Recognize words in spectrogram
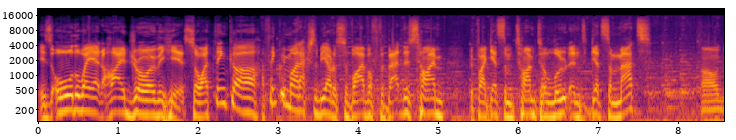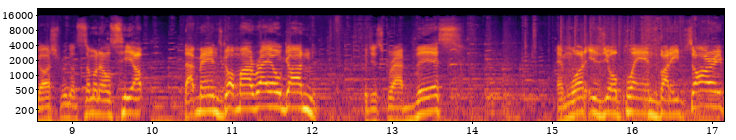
is all the way at Hydro over here. So I think, uh, I think we might actually be able to survive off the bat this time if I get some time to loot and get some mats. Oh, gosh, we got someone else here. That man's got my railgun. We just grab this. And what is your plans, buddy? Sorry.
